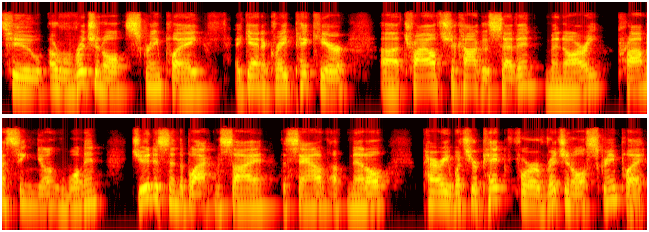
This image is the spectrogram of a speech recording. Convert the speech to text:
to original screenplay. Again, a great pick here. Uh, Trial of Chicago 7, Minari, Promising Young Woman, Judas and the Black Messiah, The Sound of Metal. Perry, what's your pick for original screenplay?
